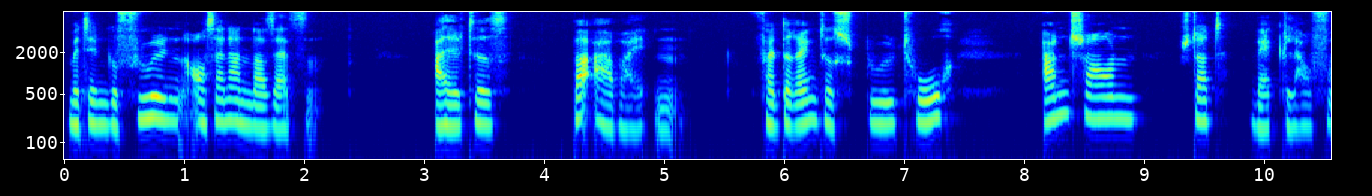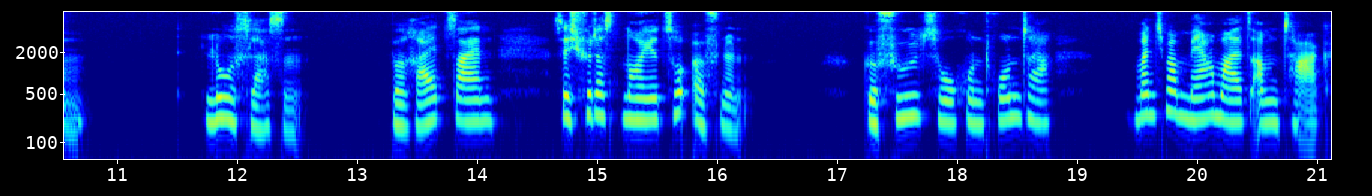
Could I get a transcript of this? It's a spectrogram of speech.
Mit den Gefühlen auseinandersetzen. Altes bearbeiten. Verdrängtes spült hoch, anschauen statt weglaufen. Loslassen. Bereit sein, sich für das Neue zu öffnen. Gefühlshoch und runter, manchmal mehrmals am Tag.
